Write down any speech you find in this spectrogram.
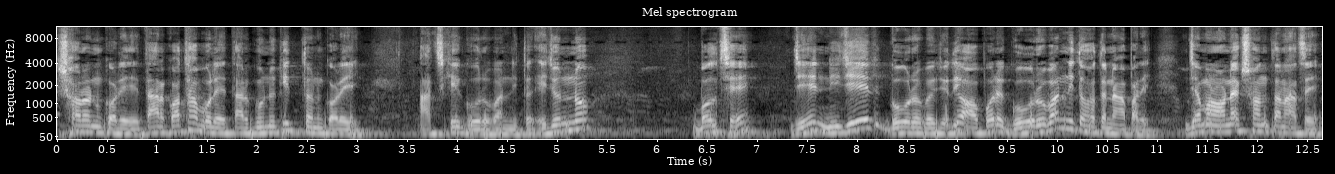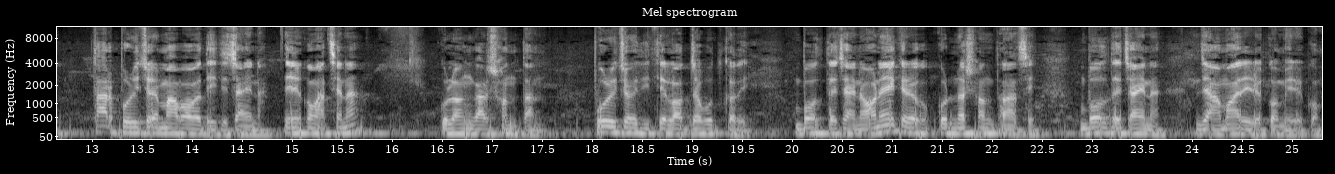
স্মরণ করে, তার কথা বলে, তার গুণকীর্তন করে আজকে গৌরবান্বিত। এজন্য বলছে যে নিজের গৌরবে যদি অপরে গৌরবান্বিত হতে না পারে, যেমন অনেক সন্তান আছে, তার পরিচয় মা বাবা দিতে চায় না। এরকম আছে না? কুলঙ্গার সন্তান পরিচয় দিতে লজ্জাবোধ করে। বলতে চায় না। অনেক এরকম কন্যা সন্তান আছে, বলতে চায় না যে আমার এরকম এরকম।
